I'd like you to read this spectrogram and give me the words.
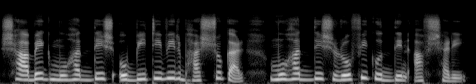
সাবেক মুহাদ্দিস ও বিটিভির ভাষ্যকার মুহাদ্দিস রফিক উদ্দিন আফসারি।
